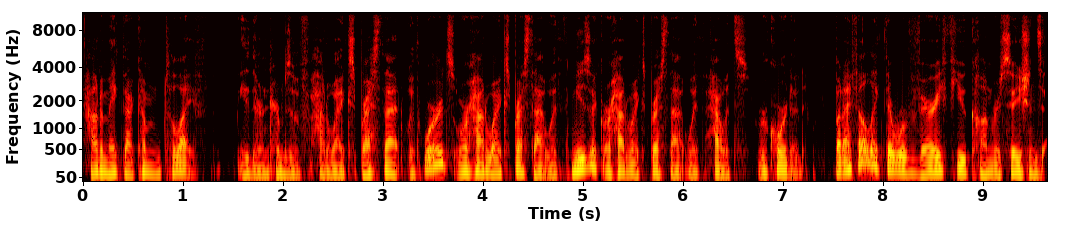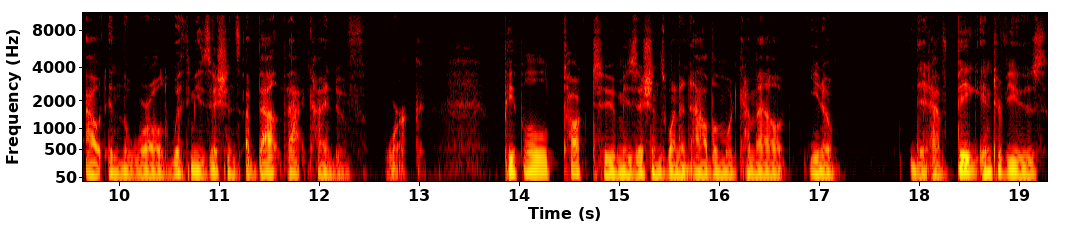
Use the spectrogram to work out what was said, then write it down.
how to make that come to life, either in terms of how do I express that with words, or how do I express that with music, or how do I express that with how it's recorded. But I felt like there were very few conversations out in the world with musicians about that kind of work. People talked to musicians when an album would come out, you know, they'd have big interviews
